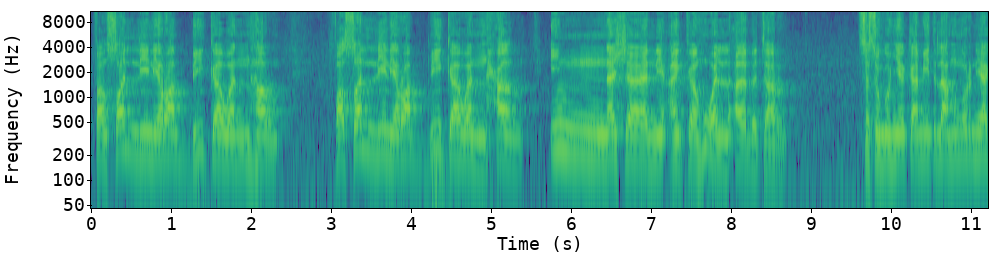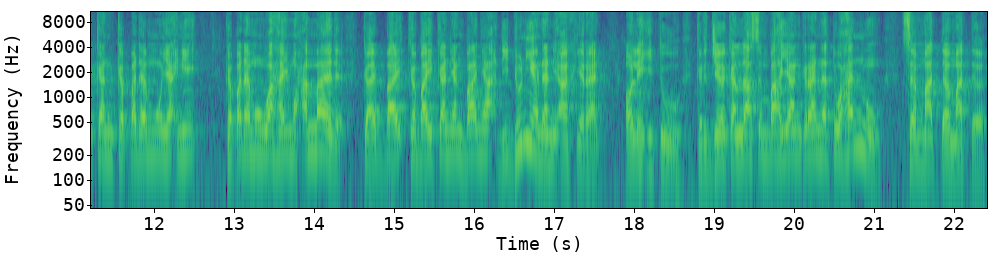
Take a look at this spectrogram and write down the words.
fasalli li rabbika wanhar fasalli li rabbika wanhar inna shani'aka huwal abtar Sesungguhnya kami telah mengurniakan kepadamu yakni kepadamu wahai Muhammad kebaik kebaikan yang banyak di dunia dan di akhirat. Oleh itu, kerjakanlah sembahyang kerana Tuhanmu semata-mata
